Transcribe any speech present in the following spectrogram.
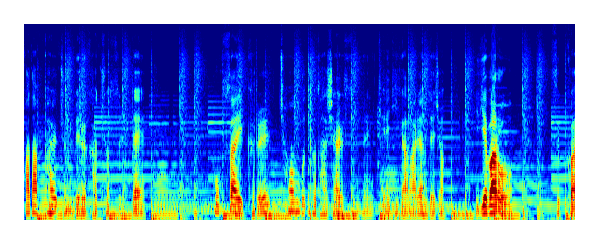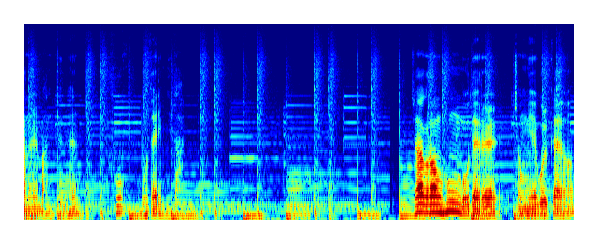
화답할 준비를 갖추었을 때훅 사이클을 처음부터 다시 할 수 있는 계기가 마련되죠. 이게 바로 습관을 만드는 훅 모델입니다. 자, 그럼 훅 모델을 정리해 볼까요?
